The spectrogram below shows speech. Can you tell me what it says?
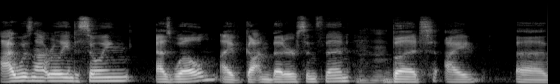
I was not really into sewing as well. I've gotten better since then, but I uh,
